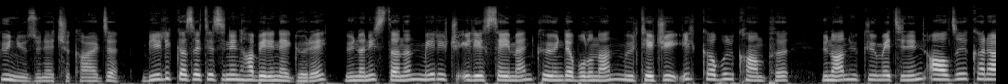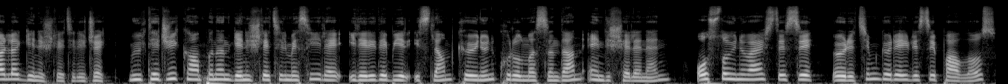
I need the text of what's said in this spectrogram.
gün yüzüne çıkardı. Birlik gazetesinin haberine göre Yunanistan'ın Meriç ili Seymen köyünde bulunan mülteci ilk kabul kampı Yunan hükümetinin aldığı kararla genişletilecek. Mülteci kampının genişletilmesiyle ileride bir İslam köyünün kurulmasından endişelenen Oslo Üniversitesi öğretim görevlisi Pavlos,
